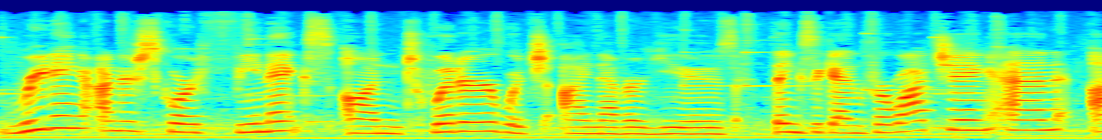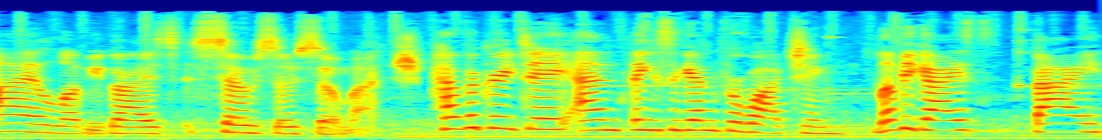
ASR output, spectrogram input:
Reading underscore Phoenix on Twitter, which I never use. Thanks again for watching, and I love you guys so, so, so much. Have a great day, and thanks again for watching. Love you guys. Bye.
